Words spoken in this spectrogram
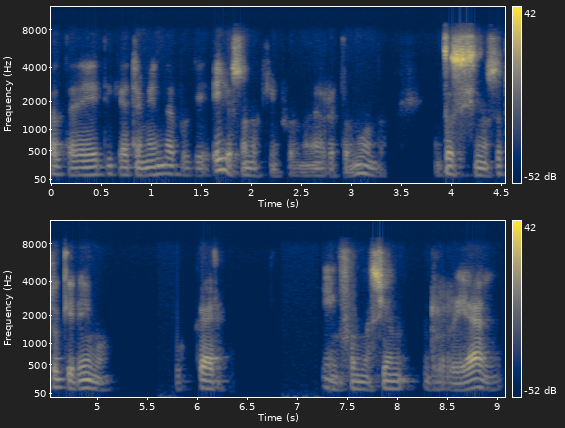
falta de ética tremenda porque ellos son los que informan al resto del mundo. Entonces, si nosotros queremos buscar información real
